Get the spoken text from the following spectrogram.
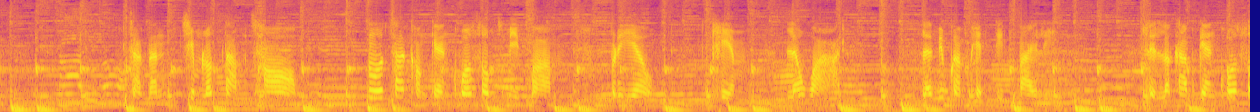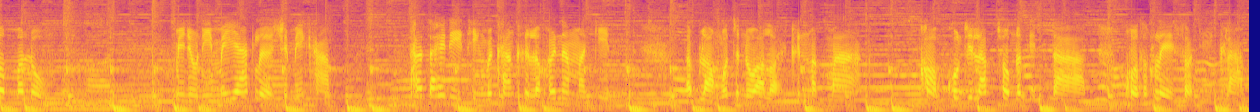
จากนั้นชิมรสตามชอบ รสชาติของแกงคั่วส้มจะมีความเปรี้ยว เค็ม และหวาน และมีความเผ็ดติดปลายลิ้น เสร็จแล้วครับแกงคั่วส้มมะลุม นูนี้ไม่ยากเลยใช่ไหมครับ ถ้าจะให้ดีทิ้งไว้ค้างคืนแล้วค่อยนำมากิน รับรองว่าจะนัวอร่อยขึ้นมาก ๆ ขอบคุณที่รับชมและติดตาม โคตรทเลสวัสดีครับ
